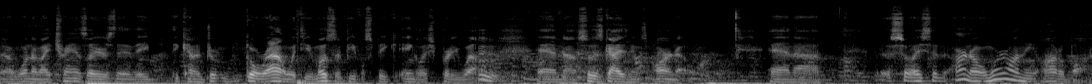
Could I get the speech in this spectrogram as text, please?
uh, one of my translators. They they, they kind of dr- go around with you. Most of the people speak English pretty well, and uh, so this guy's name was Arno, and. Uh, so I said, Arno, we're on the Autobahn.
